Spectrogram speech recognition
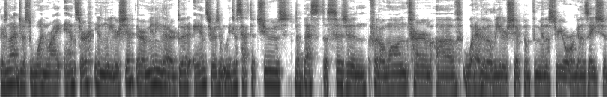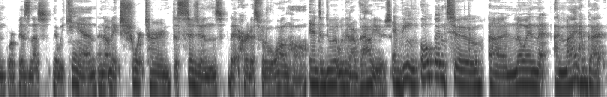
there's not just one right answer in leadership. There are many that are good answers, and we just have to choose the best decision for the long term of whatever the leadership of the ministry or organization or business that we can, and not make short term decisions that hurt us for the long haul, and to do it within our values. And being open to uh, knowing that I might have got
